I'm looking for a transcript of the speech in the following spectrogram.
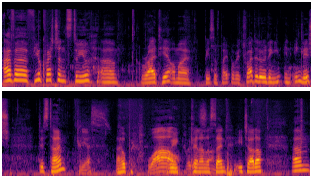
I have a few questions to you um, right here on my piece of paper. We try to do it in, in English this time. Yes. I hope Wow. we can the sun. understand each other. Um,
